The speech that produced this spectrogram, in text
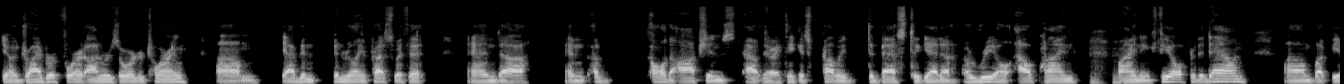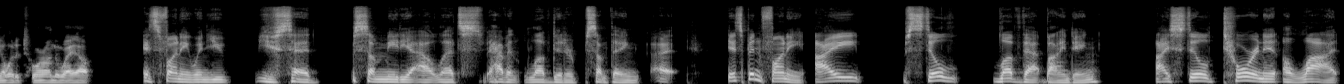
you know driver for it on resort or touring. Um, yeah, I've been been really impressed with it, and uh, and of all the options out there, I think it's probably the best to get a, a real alpine mm-hmm. binding feel for the down, um, but be able to tour on the way up. It's funny when you you said some media outlets haven't loved it or something. I, it's been funny. I still love that binding. I still tour in it a lot.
